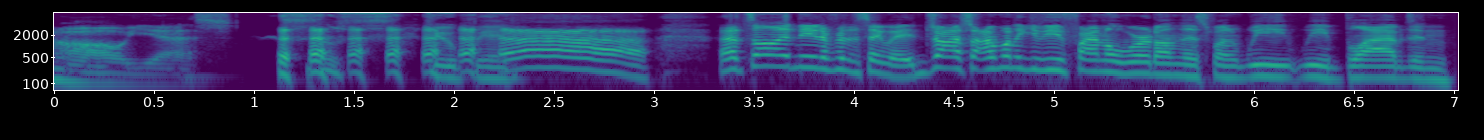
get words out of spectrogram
Oh yes. So stupid. That's all I needed for the segue. Josh, I want to give you a final word on this one. We we blabbed and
